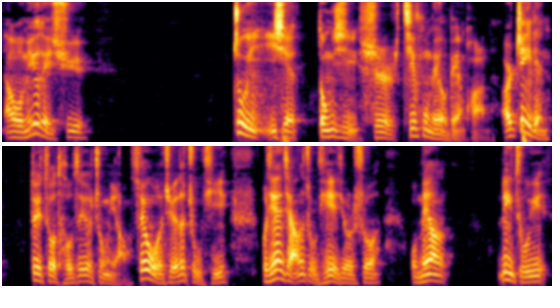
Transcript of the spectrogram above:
啊，我们又得去注意一些东西是几乎没有变化的，而这一点对做投资又重要。所以我觉得主题，我今天讲的主题，也就是说，我们要立足于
